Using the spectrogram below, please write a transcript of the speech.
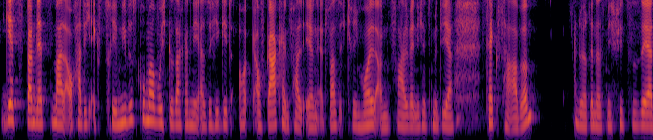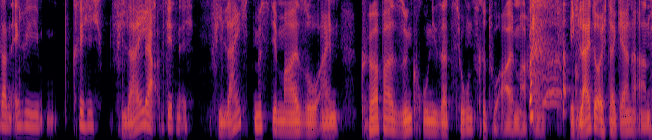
Jetzt beim letzten Mal auch hatte ich extrem Liebeskummer, wo ich gesagt habe, nee, also hier geht auf gar keinen Fall irgendetwas. Ich kriege einen Heulanfall, wenn ich jetzt mit dir Sex habe. Du erinnerst mich viel zu sehr, dann irgendwie kriege ich, Vielleicht, ja, geht nicht. vielleicht müsst ihr mal so ein Körpersynchronisationsritual machen. Ich leite euch da gerne an.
